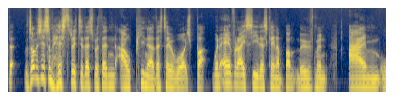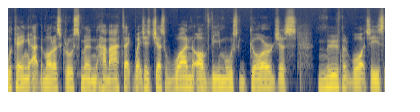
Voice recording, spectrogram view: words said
there's obviously some history to this within Alpina, this type of watch, but whenever I see this kind of bump movement, I'm looking at the Moritz Grossmann Hamatic, which is just one of the most gorgeous movement watches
